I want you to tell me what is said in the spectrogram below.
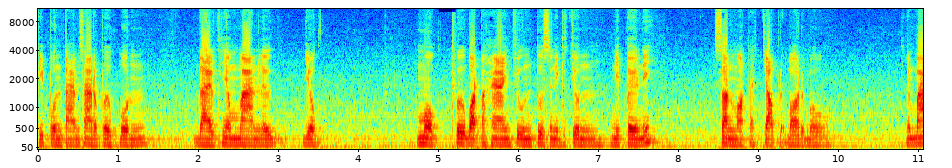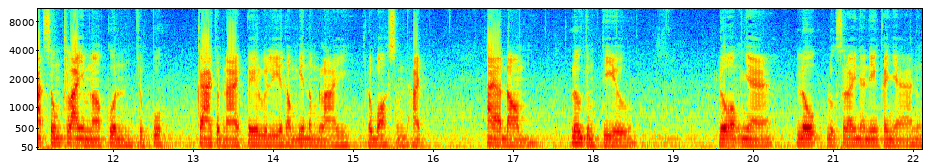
ពីពន្ធតាមសារពើពន្ធដែលខ្ញុំបានលើកយកមកធ្វើបទបង្ហាញជូនទស្សនិកជននាពេលនេះ សន្មតតែចប់របបរបបខ្ញុំបាទសូមថ្លែងអំណរគុណចំពោះការចំណាយពេលវេលាដ៏មានតម្លៃរបស់សម្ដេចឯអាដាមលោកជំទាវ លោកអុកញ៉ាលោកលោកស្រីអ្នកនាងកញ្ញានិង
